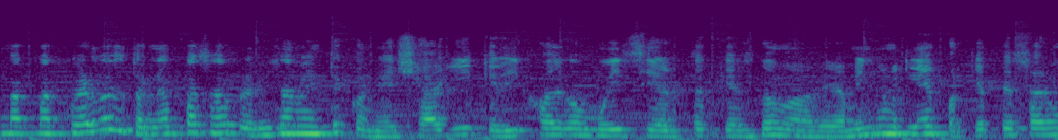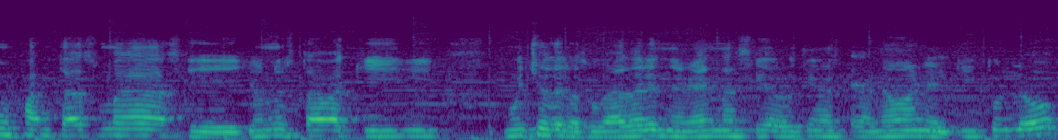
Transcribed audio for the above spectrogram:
me acuerdo del torneo pasado precisamente con el Shaggy que dijo algo muy cierto, que es como, a mí no me tiene por qué pesar un fantasma si yo no estaba aquí, muchos de los jugadores me habían nacido la última vez que ganaban el título,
